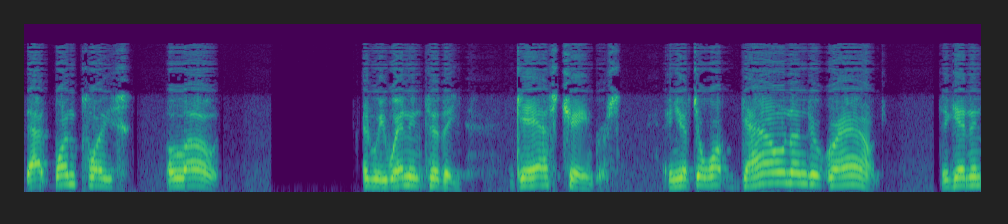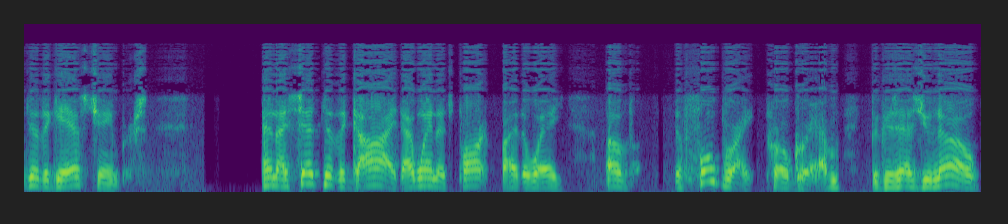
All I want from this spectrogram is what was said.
that one place alone. And we went into the gas chambers, and you have to walk down underground to get into the gas chambers. And I said to the guide, I went as part, by the way, of the Fulbright program, because as you know,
